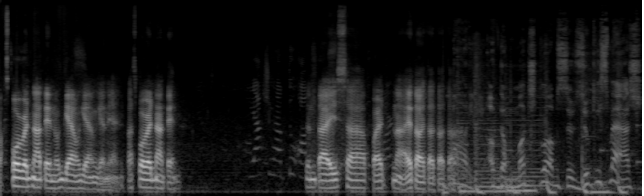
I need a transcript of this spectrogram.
Fast forward natin, wag yan, wag yan, wag yan. Fast forward natin. Doon tayo sa part na, ito, ito, ito, ito. of the much-loved Suzuki Smash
